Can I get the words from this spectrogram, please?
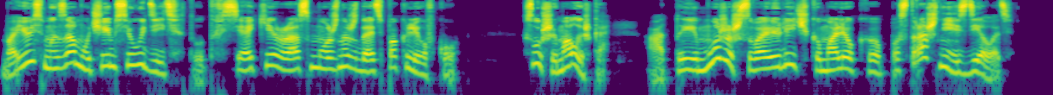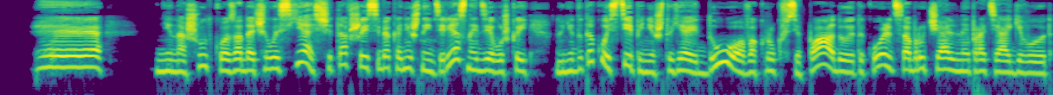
«Боюсь, мы замучаемся удить. Тут всякий раз можно ждать поклевку. Слушай, малышка, а ты можешь свою личико, малек, пострашнее сделать?» «Э-э-э...» Не на шутку озадачилась я, считавшая себя, конечно, интересной девушкой, но не до такой степени, что я иду, а вокруг все падают и кольца обручальные протягивают.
